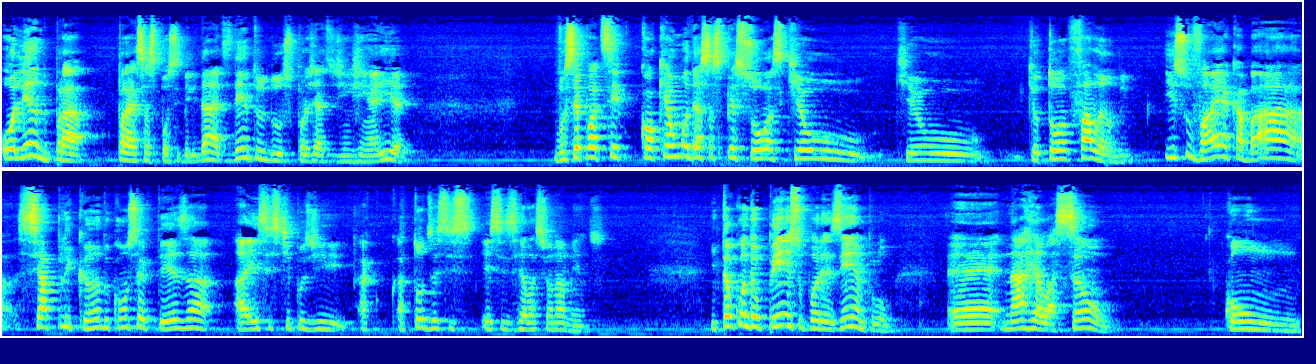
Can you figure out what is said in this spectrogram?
olhando para essas possibilidades, dentro dos projetos de engenharia, você pode ser qualquer uma dessas pessoas que eu, que eu que eu estou falando. Isso vai acabar se aplicando com certeza a esses tipos de. a, a todos esses, esses relacionamentos. Então, quando eu penso, por exemplo, é, na relação com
